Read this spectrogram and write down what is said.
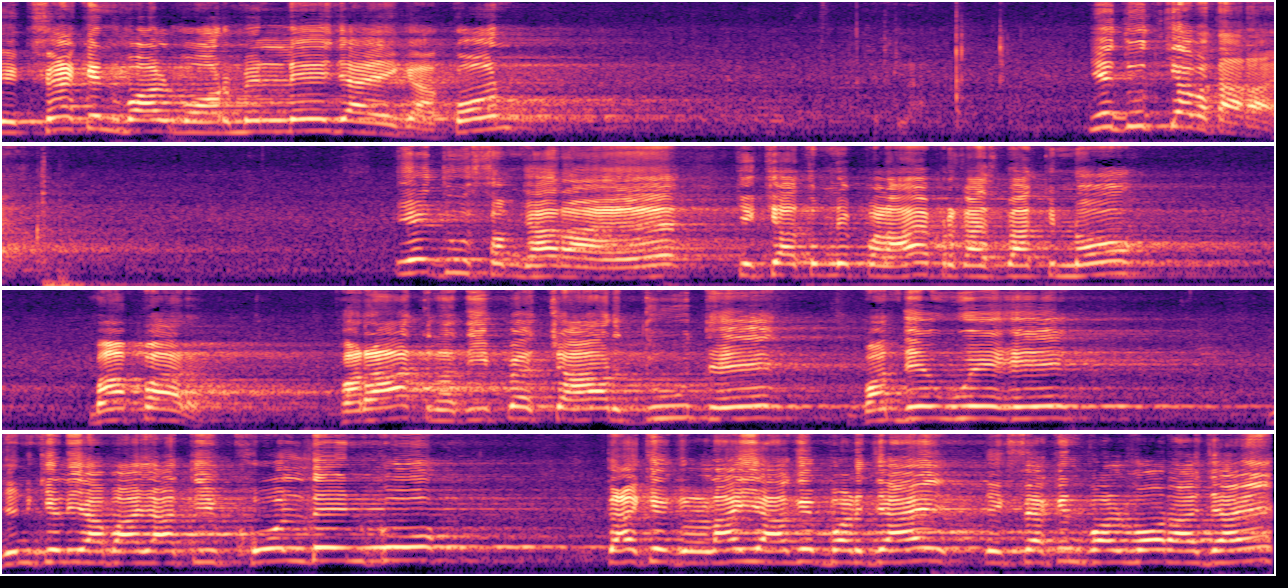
एक सेकेंड वर्ल्ड वॉर में ले जाएगा। कौन? ये दूध क्या बता रहा है? ये दूध समझा रहा है कि क्या तुमने पढ़ा है प्रकाश बाग की नौ? वहाँ पर, फरात नदी पे चार दूत है, बंधे हुए हैं, जिनके लिए आवाज़ आती है खोल दे इनको, ताकि लड़ाई आगे बढ़ जाए, एक सेकंड वर्ल्ड वॉर आ जाए।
